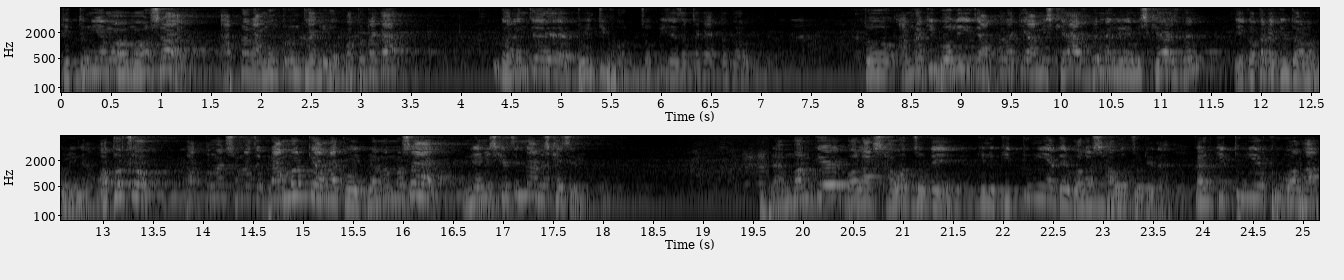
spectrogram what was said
কীর্তনীয় মহা- মহাশয়, আপনার আমন্ত্রণ থাকল, কত টাকা? ধরেন যে টোয়েন্টি ফোর চব্বিশ হাজার টাকা একটা দল। তো আমরা কি বলি যে, আপনারা কি আমিষ খেয়ে আসবেন না নিরামিষ খেয়ে আসবেন? এই কথাটা কিন্তু আমরা বলি না। অথচ বর্তমান সমাজে ব্রাহ্মণকে আমরা কই? ব্রাহ্মণ মশাই নিরামিষ খেয়েছেন না আমিষ খেয়েছেন? ব্রাহ্মণকে বলার সাহস জোটে, কিন্তু কীর্তনিয়াদের বলার সাহস জোটে না। কারণ কীর্তনিয়ার খুব অভাব।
